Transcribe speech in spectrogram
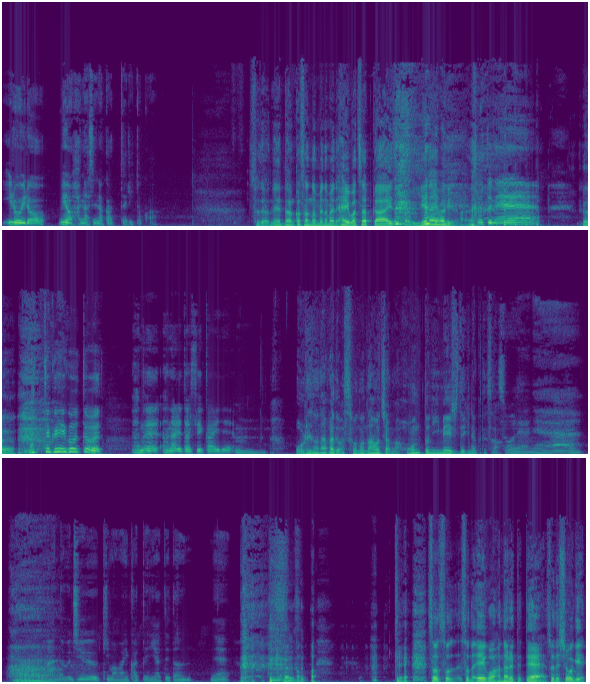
いろいろ目を離せなかったりとか。そうだよね。檀家さんの目の前で、Hey, what's up, guys? とか言えないわけ だからね。ちょっとね、うん全く英語とは離離れた世界で。うん。俺の中ではそのなおちゃんが本当にイメージできなくてさ。そうだよね。はあの自由気ままに勝手にやってたんね。あ で、そうそう、その英語を離れてて、それで衝撃、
